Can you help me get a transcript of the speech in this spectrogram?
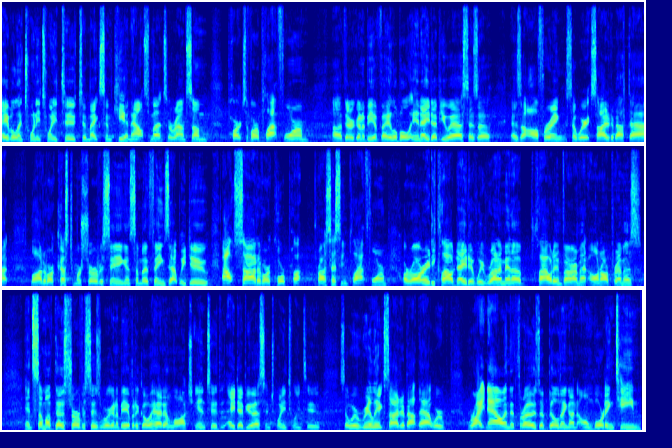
able in 2022 to make some key announcements around some parts of our platform. Uh, that are going to be available in AWS as a as an offering, so we're excited about that. A lot of our customer servicing and some of the things that we do outside of our core pro processing platform are already cloud native. We run them in a cloud environment on our premise, and some of those services we're going to be able to go ahead and launch into AWS in 2022. So we're really excited about that. We're right now in the throes of building an onboarding team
